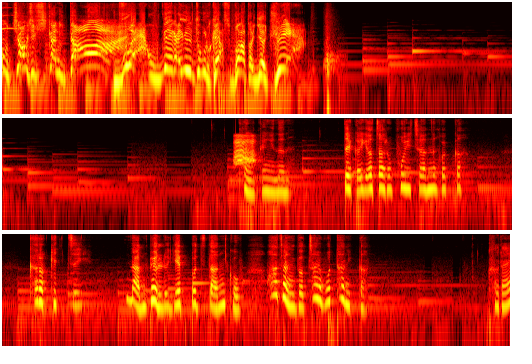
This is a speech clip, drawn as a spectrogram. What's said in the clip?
와우 점심시간이다 와우, 내가 1등으로 가서 받아, 야, 쥐! 땡땡이는 내가 여자로 보이지 않는 걸까? 그렇겠지. 난 별로 예쁘지도 않고 화장도 잘 못하니까. 그래?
